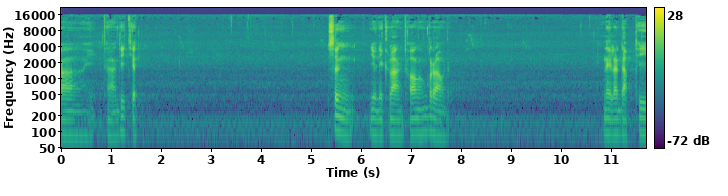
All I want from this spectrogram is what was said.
กายฐานที่เจ็ดซึ่งอยู่ในกลางท้องของเรา ในระดับที่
